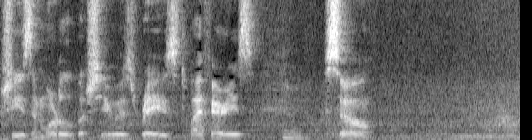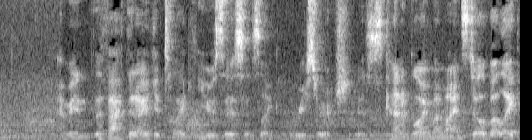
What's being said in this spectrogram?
she's immortal, but she was raised by fairies. So, I mean, the fact that I get to like use this as like research is kind of blowing my mind still. But like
